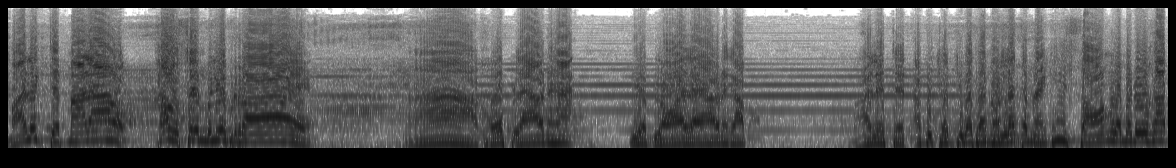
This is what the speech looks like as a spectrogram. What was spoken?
หมายเลขเจ็ดมาแล้ว เข้าเส้นไปเรียบร้อยอ่าครบแล้วนะฮะเรียบร้อยแล้วนะครับ หมายเลขเจ็ดอภิชนชีวชนนท์และตำแหน่งที่สองเรามาดูครับ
